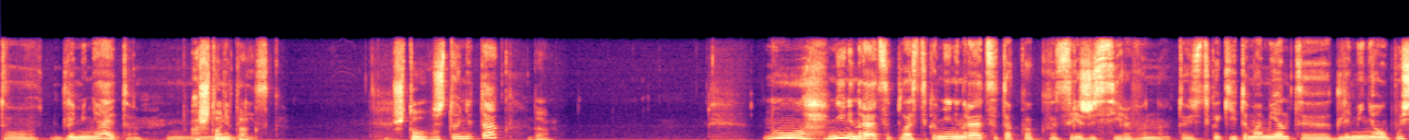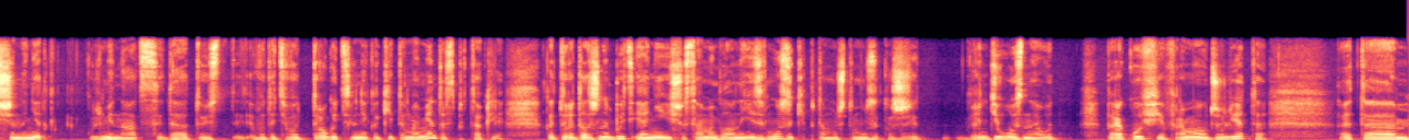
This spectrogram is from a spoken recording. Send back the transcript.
то для меня это А что не близко. так? Что, вот... что не так? Да. Ну, мне не нравится пластика, мне не нравится так, как срежиссировано. То есть какие-то моменты для меня упущены, нет кульминации, да, то есть э, вот эти вот трогательные какие-то моменты в спектакле, которые должны быть, и они еще самое главное есть в музыке, потому что музыка же грандиозная. Вот Прокофьев, Ромео Джульетта, это,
